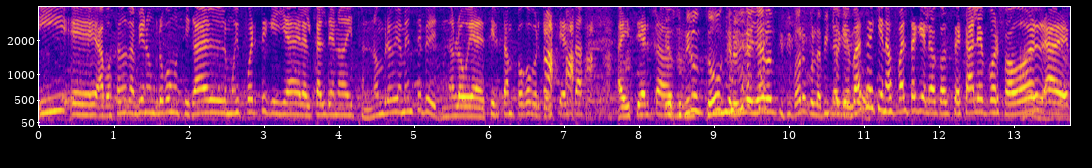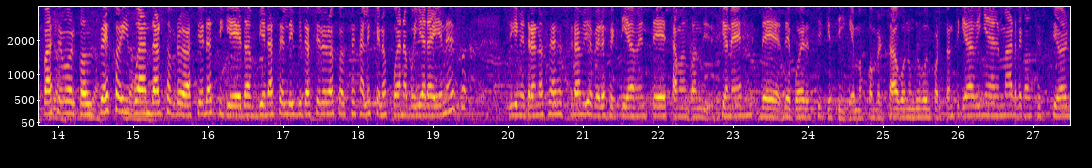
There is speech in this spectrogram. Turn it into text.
y eh, apostando también a un grupo musical muy fuerte que ya el alcalde no ha dicho el nombre obviamente, pero no lo voy a decir tampoco porque hay cierta... hay cierta Lo supieron todos, Carolina, ya lo anticiparon con la pista lo que pasa es que nos falta que los concejales, por favor, eh, pasen por consejo y puedan dar su aprobación, así que también hacer la invitación a los concejales que nos puedan apoyar ahí en eso. Así que mientras no se ese cambio, pero efectivamente estamos en condiciones de, de poder decir que sí, que hemos conversado con un grupo importante que va a Viña del Mar, de Concepción,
